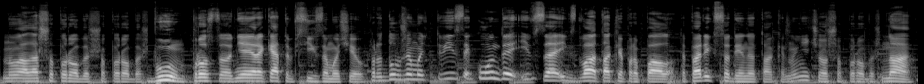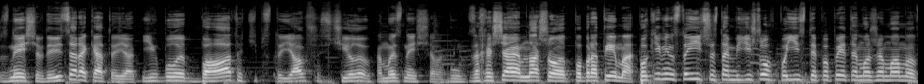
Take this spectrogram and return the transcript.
Ну, але що поробиш, що поробиш? Бум! Просто однією ракетою всіх замочив. Продовжимо 2 секунди і все, X2 атаки пропало. Тепер X1 атаки. Ну нічого, що поробиш. На, знищив. Дивіться ракети як. Їх було багато, тіп стояв, щось чилив, а ми знищили. Бум. Захищаємо нашого побратима. Поки він стоїть, щось там відійшов поїсти, попити. Може, мама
